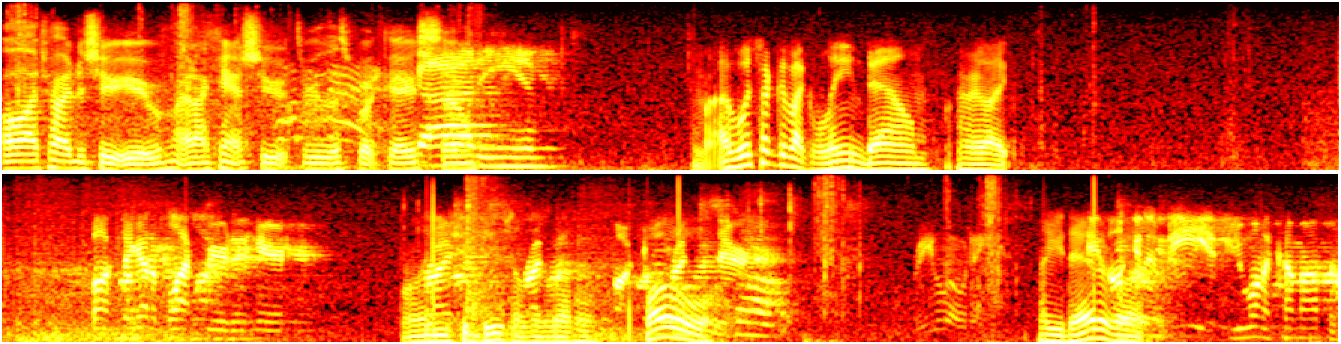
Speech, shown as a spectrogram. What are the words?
Oh, I tried to shoot you, and I can't shoot through this bookcase. Got So him. I wish I could like lean down or like Fuck, they got a Blackbeard in here. well, you should do something about it. Fuck, Whoa. right there. Are you dead or Looking what? at me, if you want to come out the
